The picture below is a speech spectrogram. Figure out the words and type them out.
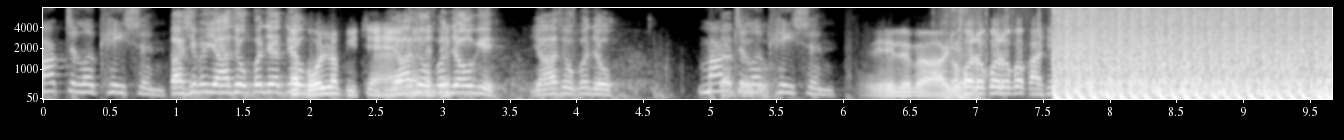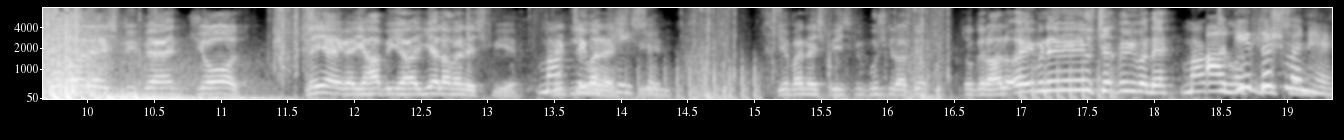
Marked a location. काशी भाई यहाँ से ओपन जाते हो। बोल हूँ पीछे हैं यहाँ से ओपन जाओगे यहाँ से ओपन जाओ। That's it. location. ये ले मैं आ गया। रुको रुको रुको काशी वो वन एचपी बैन चौथ। नहीं आएगा यहाँ पे यहाँ ये वाला वन एचपी है। लिटरली वन एचपी है। ये वन एचपी पे पुश कराते हो तो करा लो। एक मिनट नहीं उस छत पे भी बंद है। आगे दुश्मन है।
